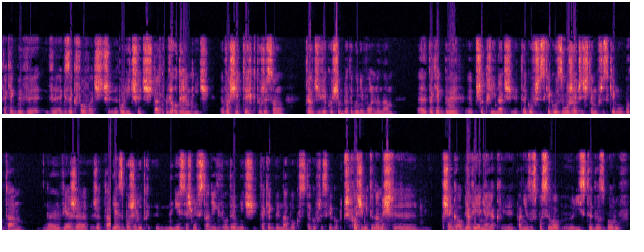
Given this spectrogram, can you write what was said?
tak jakby wy, wyegzekwować, czy policzyć, tak, wyodrębnić właśnie tych, którzy są prawdziwie Kościołem. Dlatego nie wolno nam e, tak jakby przeklinać tego wszystkiego, złorzeczyć temu wszystkiemu, bo tam e, wierzę, że tam jest Boży lud. My nie jesteśmy w stanie ich wyodrębnić tak jakby na bok z tego wszystkiego. Przychodzi mi tu na myśl e, Księga Objawienia, jak Pan Jezus posyłał listy do zborów,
